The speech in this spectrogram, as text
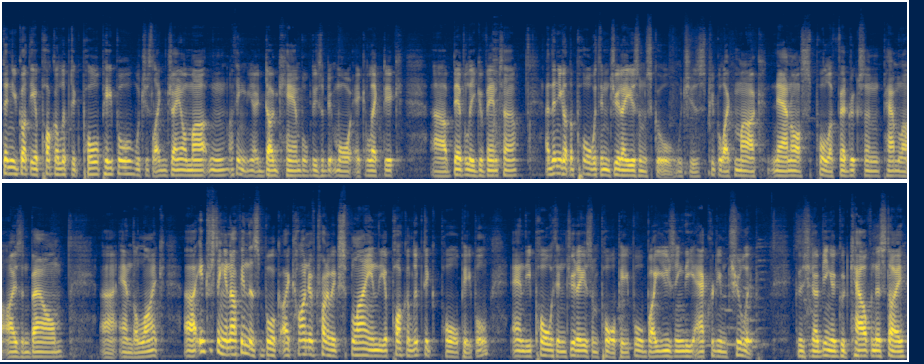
Then you've got the apocalyptic Paul people, which is like J.L. Martyn. I think you know Doug Campbell, but he's a bit more eclectic. Uh, Beverly Gaventa. And then you've got the Paul within Judaism school, which is people like Mark Nanos, Paula Fredriksen, Pamela Eisenbaum, uh, and the like. Uh, interesting enough, in this book, I kind of try to explain the apocalyptic Paul people and the Paul within Judaism Paul people by using the acronym TULIP. Because, you know, being a good Calvinist, I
